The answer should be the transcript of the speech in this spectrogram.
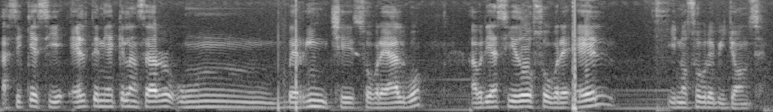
Así que si él tenía que lanzar un berrinche sobre algo, habría sido sobre él y no sobre Beyoncé.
